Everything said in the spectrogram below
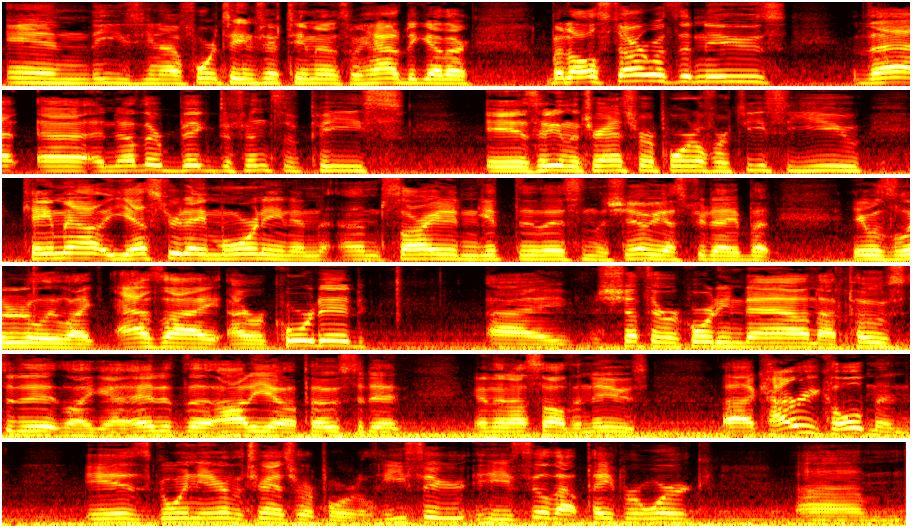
in these you know 14 15 minutes we have together but i'll start with the news that uh, another big defensive piece is hitting the transfer portal for tcu came out yesterday morning and i'm sorry i didn't get to this in the show yesterday but it was literally like as i, I recorded i shut the recording down i posted it like i edited the audio i posted it and then i saw the news uh, Khari Coleman is going to enter the transfer portal he figured he filled out paperwork um,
